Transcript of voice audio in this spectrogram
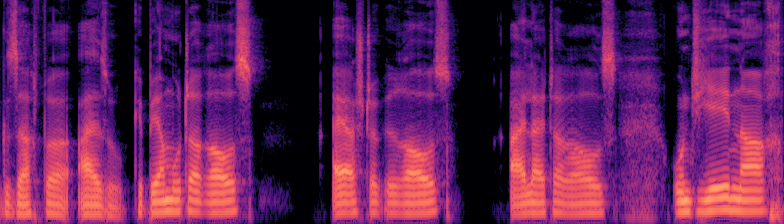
gesagt war, also Gebärmutter raus, Eierstöcke raus, Eileiter raus und je nach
